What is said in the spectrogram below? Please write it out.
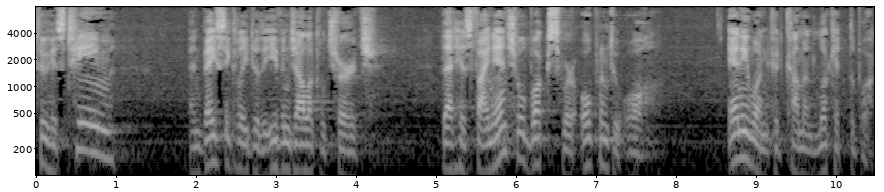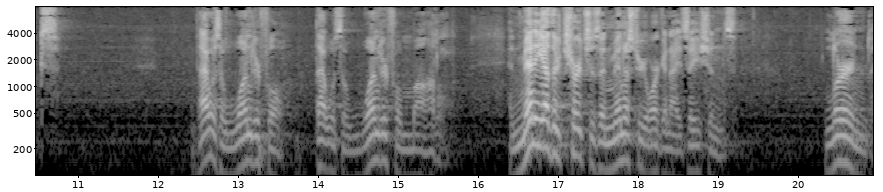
to his team, and basically to the evangelical church that his financial books were open to all. Anyone could come and look at the books. That was a wonderful, that was a wonderful model. And many other churches and ministry organizations learned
